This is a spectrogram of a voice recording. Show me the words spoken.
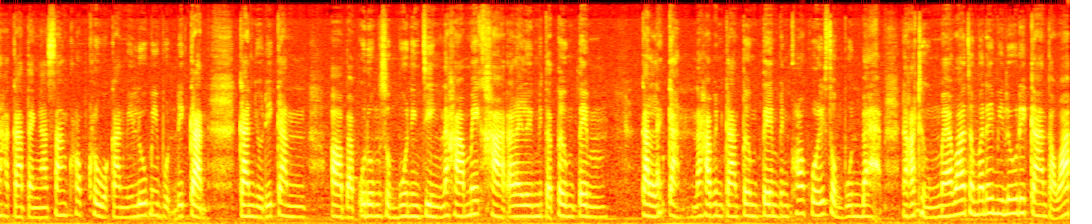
นะคะการแต่งงานสร้างครอบครัวการมีลูกมีบุตรด้วยกัน การอยู่ด้วยกันแบบอุดมสมบูรณ์จริง ๆ นะคะ ไม่ขาดอะไรเลยมีแต่เติมเต็ม กันและกันนะคะ เป็นการเติมเต็มเป็นครอบครัวที่สมบูรณ์แบบนะคะ ถึงแม้ว่าจะไม่ได้มีลูกด้วยกันแต่ว่า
